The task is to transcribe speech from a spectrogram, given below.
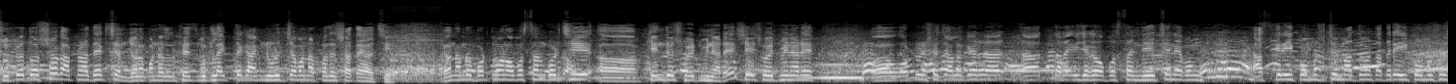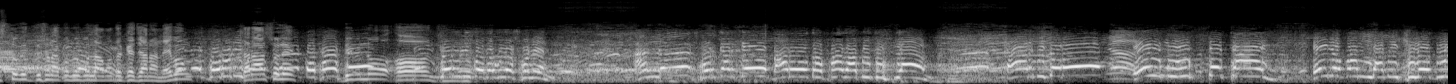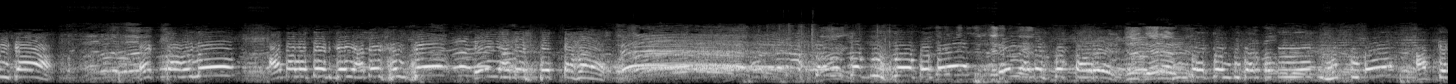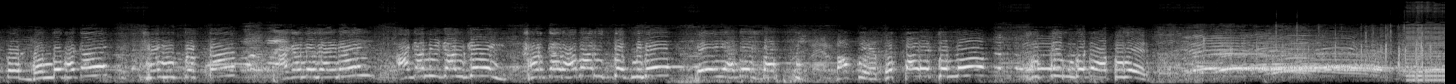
সুপ্রিয় দর্শক, আপনারা দেখছেন জনকণ্ঠাল ফেসবুক লাইভ থেকে আমি নুরুজ্জামান আপনাদের সাথে আছি। এখন আমরা বর্তমান অবস্থান করছি কেন্দ্রীয় শহীদ মিনারে। সেই শহীদ মিনারে অটো রিক্সা চালকেরা তারা এই জায়গায় অবস্থান নিয়েছেন এবং আজকের এই কর্মসূচির মাধ্যমে তাদের এই কর্মসূচি স্থগিত ঘোষণা করবে বলে আমাদেরকে জানান। এবং তারা আসলে বিভিন্ন আমরা সরকারকে বারো দফা দাবি দিচ্ছিলাম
